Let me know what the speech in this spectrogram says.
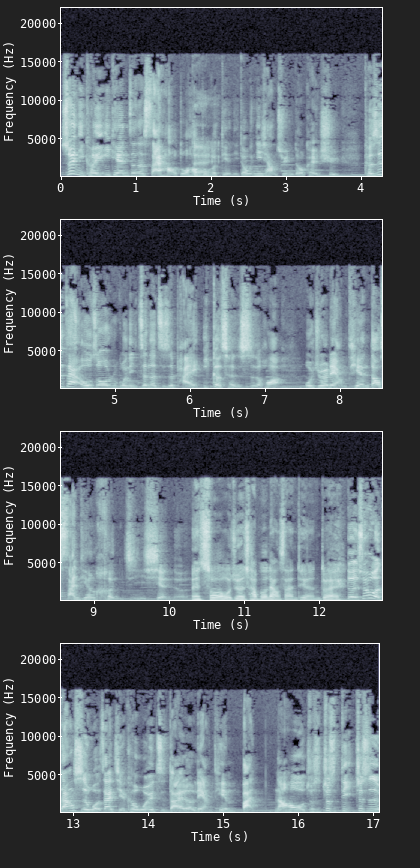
所以你可以一天真的塞好多好多个点，你都你想去你都可以去。可是，在欧洲，如果你真的只是排一个城市的话，我觉得两天到三天很极限的。没错，我觉得差不多两三天。对，对，所以我当时我在捷克，我也只待了两天半，然后就是就是第就是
